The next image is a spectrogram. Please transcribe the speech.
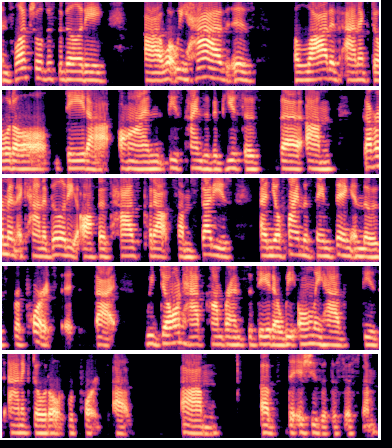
intellectual disability. Uh, what we have is a lot of anecdotal data on these kinds of abuses. The um, Government Accountability Office has put out some studies, and you'll find the same thing in those reports that, that we don't have comprehensive data. We only have these anecdotal reports of um, of the issues with the system.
